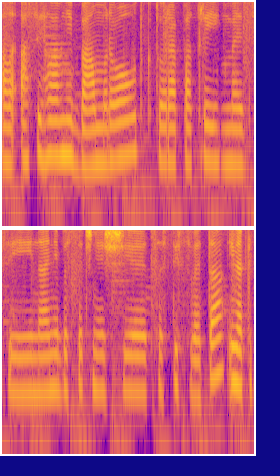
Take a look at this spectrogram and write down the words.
ale asi hlavne Bum Road, ktorá patrí medzi najnebezpečnejšie cesty sveta. Inak keď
